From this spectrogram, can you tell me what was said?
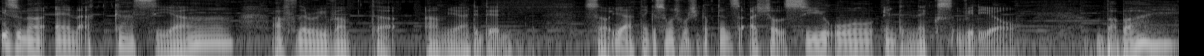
Izuna and Acacia after they revamped the um yeah they did. So yeah, thank you so much for watching, captains. I shall see you all in the next video. Bye bye.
